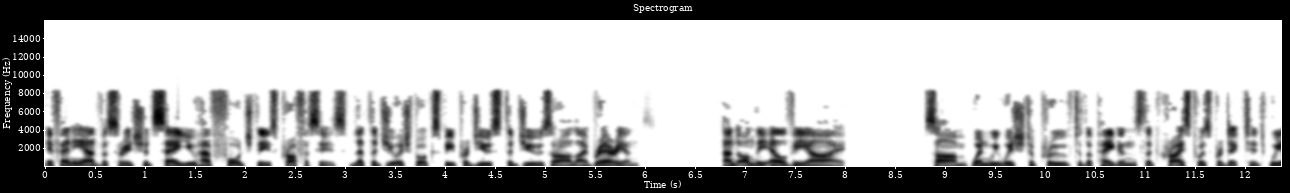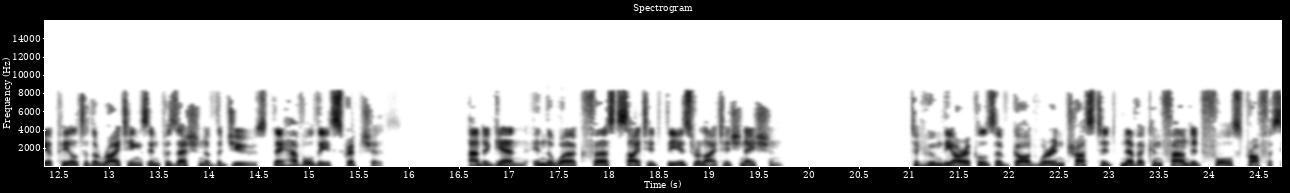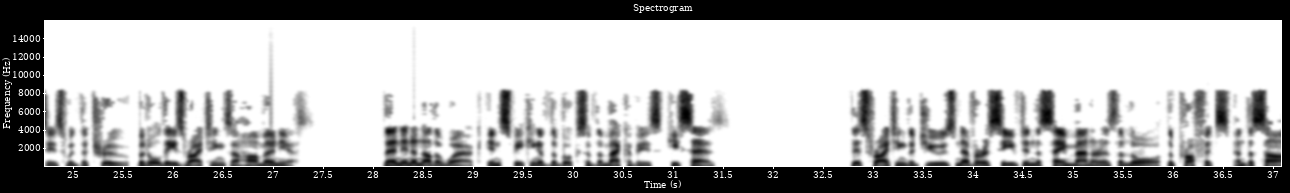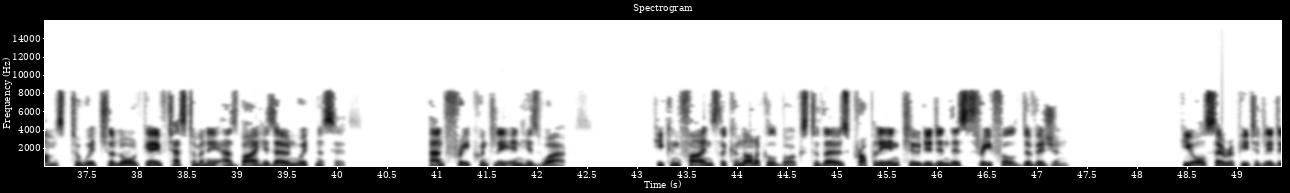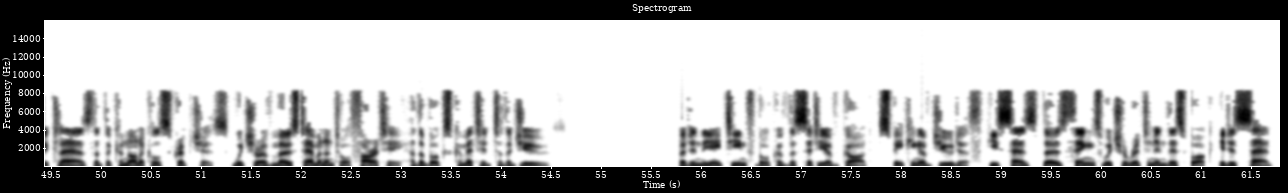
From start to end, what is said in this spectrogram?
If any adversary should say you have forged these prophecies, let the Jewish books be produced, the Jews are our librarians. And on the LVI Psalm, when we wish to prove to the pagans that Christ was predicted, we appeal to the writings in possession of the Jews, they have all these scriptures. And again, in the work first cited, the Israelitish nation to whom the oracles of God were entrusted, never confounded false prophecies with the true, but all these writings are harmonious. Then in another work, in speaking of the books of the Maccabees, he says, this writing the Jews never received in the same manner as the law, the prophets, and the Psalms, to which the Lord gave testimony as by his own witnesses. And frequently in his works. He confines the canonical books to those properly included in this threefold division. He also repeatedly declares that the canonical scriptures, which are of most eminent authority, are the books committed to the Jews. But in the 18th book of the City of God, speaking of Judith, he says, Those things which are written in this book, it is said,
